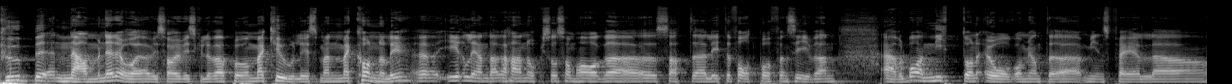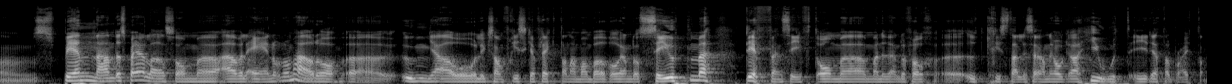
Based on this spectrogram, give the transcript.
pubnamn då. Eh, vi sa ju vi skulle vara på McCoolis men McConnelly, eh, irländare han också som har eh, satt eh, lite fart på offensiven. Är väl bara 19 år om jag inte minns fel. Spännande spelare som är väl en av de här då unga och liksom friska fläktarna man behöver ändå se upp med defensivt om man nu ändå får utkristallisera några hot i detta Brighton.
